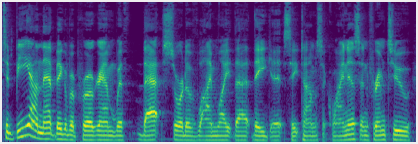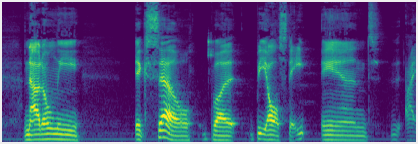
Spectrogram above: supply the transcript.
to be on that big of a program with that sort of limelight that they get, St. Thomas Aquinas, and for him to not only excel but be all state, and I,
